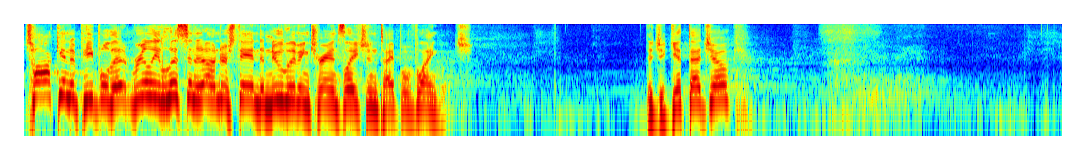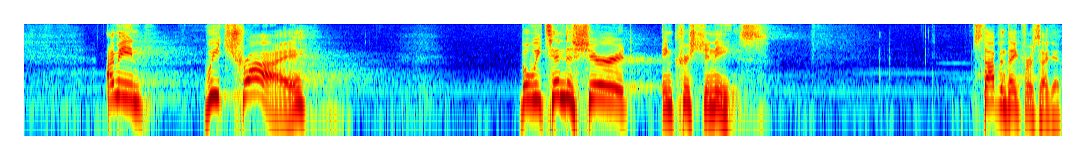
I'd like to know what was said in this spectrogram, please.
talking to people that really listen and understand the New Living Translation type of language. Did you get that joke? I mean, we try, but we tend to share it in Christianese. Stop and think for a second.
